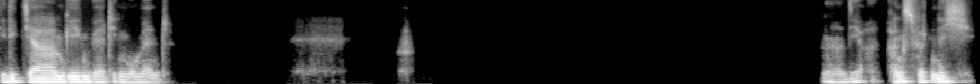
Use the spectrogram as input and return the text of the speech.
die liegt ja im gegenwärtigen Moment. Die Angst wird nicht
